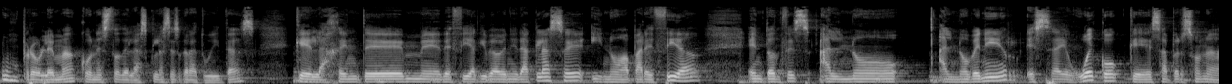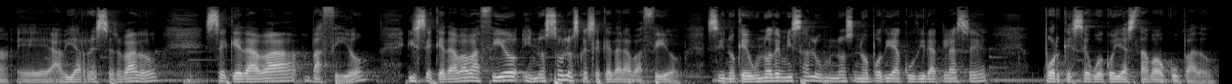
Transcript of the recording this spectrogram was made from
un problema con esto de las clases gratuitas, que la gente me decía que iba a venir a clase y no aparecía, entonces al no al no venir, ese hueco que esa persona eh, había reservado se quedaba vacío. Y se quedaba vacío, y no solo es que se quedara vacío, sino que uno de mis alumnos no podía acudir a clase porque ese hueco ya estaba ocupado.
